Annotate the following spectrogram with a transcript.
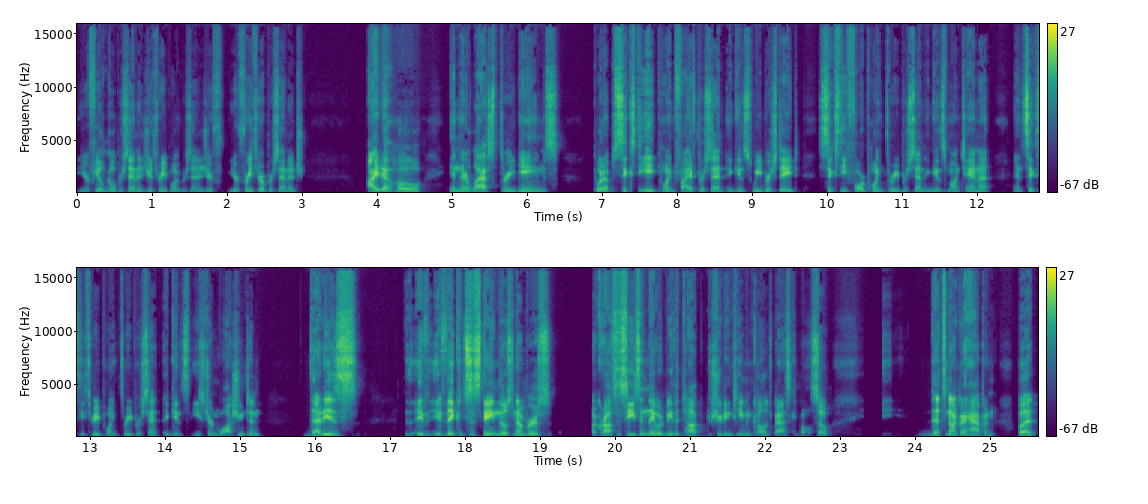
your field goal percentage, your three point percentage, your your free throw percentage, Idaho in their last three games put up sixty eight point five percent against Weber State, 64.3% against Montana, and 63.3% against Eastern Washington. That is, if, if they could sustain those numbers across the season, they would be the top shooting team in college basketball. So that's not going to happen. But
